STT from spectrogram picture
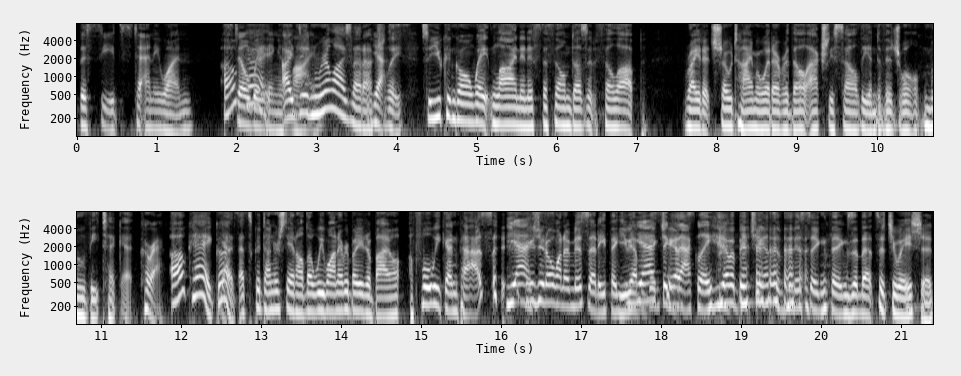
the seats to anyone still waiting in I line. didn't realize that actually. Yes. So you can go and wait in line, and if the film doesn't fill up right at showtime or whatever, they'll actually sell the individual movie ticket. Correct. Okay, good. Yes. That's good to understand. Although we want everybody to buy a, full weekend pass, Yes. because you don't want to miss anything. You have Yes, a big chance, exactly. You have a big chance of missing things in that situation.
